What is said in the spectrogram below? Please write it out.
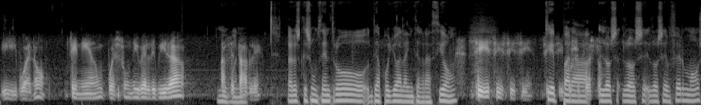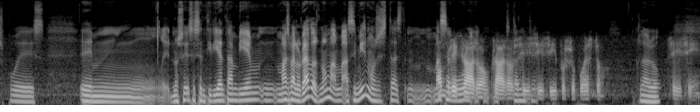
Y bueno, tenían pues un nivel de vida aceptable. Claro, es que es un centro de apoyo a la integración. Sí, sí, sí, sí. que para los, los, los enfermos, pues... Em, no sé, se sentirían también más valorados, ¿no? A sí mismos, más Hombre, claro, claro, sí, sí, sí, por supuesto. Claro. Sí, sí.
